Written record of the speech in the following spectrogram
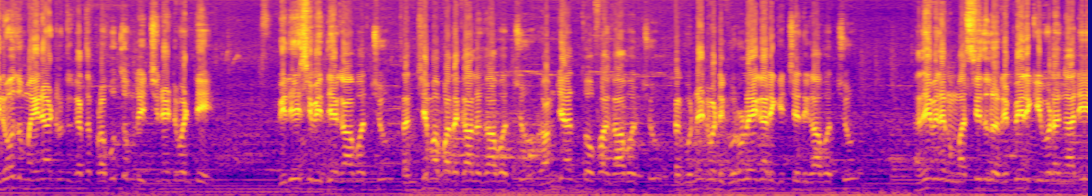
ఈరోజు మైనార్టీలకు గత ప్రభుత్వంలో ఇచ్చినటువంటి విదేశీ విద్య కావచ్చు సంక్షేమ పథకాలు కావచ్చు రంజాన్ తోఫా కావచ్చు ఇక్కడ ఉన్నటువంటి గురులయ్య గారికి ఇచ్చేది కావచ్చు అదేవిధంగా మసీదుల రిపేర్కి ఇవ్వడం కానీ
